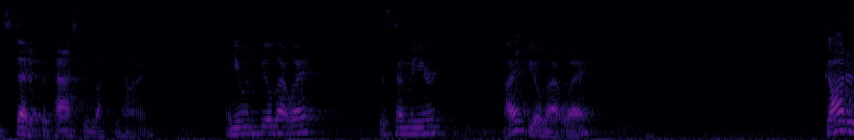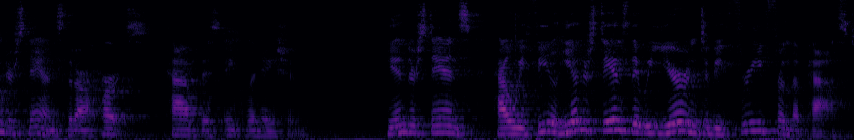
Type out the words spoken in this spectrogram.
instead of the past we left behind. Anyone feel that way this time of year? I feel that way. God understands that our hearts have this inclination. He understands how we feel. He understands that we yearn to be freed from the past.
